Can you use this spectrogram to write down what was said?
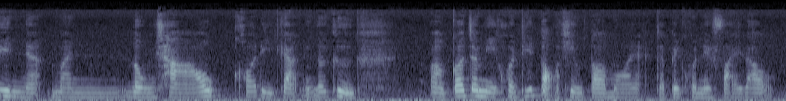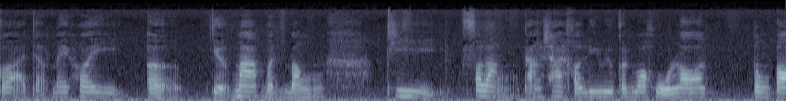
บินเนี่ยมันลงเช้าข้อดีอย่างหนึงก็คือเออก็จะมีคนที่ต่อคิวตอมอเนี่ยจะเป็นคนในไฟเราก็อาจจะไม่ค่อยเออเยอะมากเหมือนบางที่ฝรั่งต่างชาติเขารีวิวกันว่าโหรอตรงตอ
